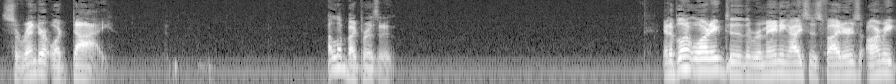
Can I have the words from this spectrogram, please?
Surrender or die. I love my president. In a blunt warning to the remaining ISIS fighters, Army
